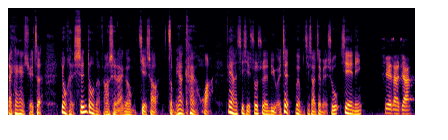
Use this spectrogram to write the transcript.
来看看学者用很生动的方式来给我们介绍怎么样看画。非常谢谢说书人吕维正为我们介绍这本书，谢谢您。谢谢大家，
